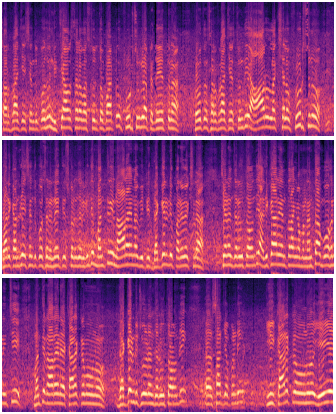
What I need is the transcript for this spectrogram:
సరఫరా చేసేందుకు కోసం నిత్యావసర వస్తువులతో పాటు ఫ్రూట్స్ను కూడా పెద్ద ఎత్తున ప్రభుత్వం సరఫరా చేస్తుంది. ఆరు లక్షల ఫ్రూట్స్ను వారికి అందజేసేందుకోసం నిర్ణయం తీసుకోవడం జరిగింది. మంత్రి నారాయణ వీటిని దగ్గరుండి పర్యవేక్షణ చేయడం జరుగుతోంది. అధికార యంత్రాంగం అంతా మోహరించి మంత్రి నారాయణ కార్యక్రమంను దగ్గరుండి చూడడం జరుగుతోంది. ఉంది సార్ చెప్పండి. ఈ కార్యక్రమంలో ఏ ఏ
